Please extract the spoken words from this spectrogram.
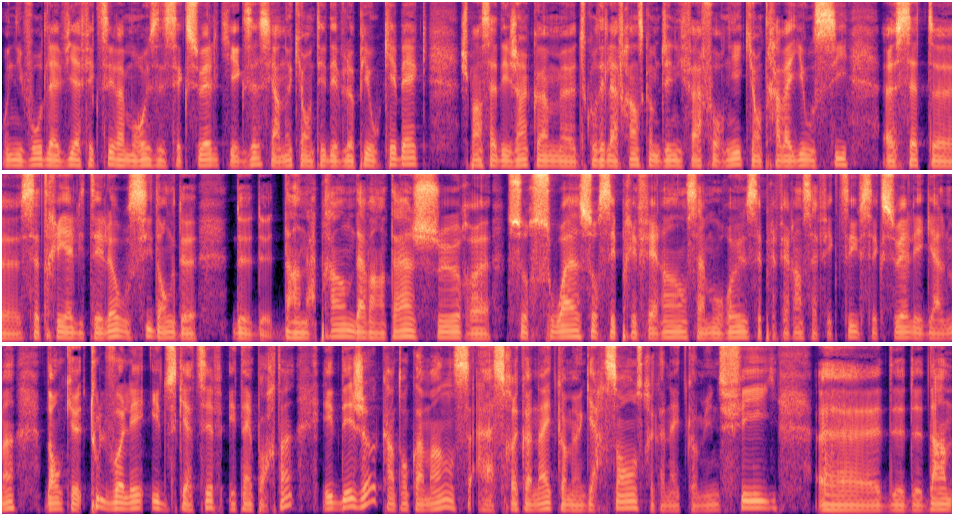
au niveau de la vie affective, amoureuse et sexuelle qui existent. Il y en a qui ont été développés au Québec. Je pense à des gens comme euh, du côté de la France, comme Jennifer Fournier, qui ont travaillé aussi euh, cette, euh, cette réalité-là aussi, donc de, de, d'en apprendre davantage sur, sur soi, sur ses préférences amoureuses, ses préférences affectives, sexuelles également. Donc, tout le volet éducatif est important. Et déjà, quand on commence à se reconnaître comme un garçon, se reconnaître comme une fille, euh, de, de, dans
